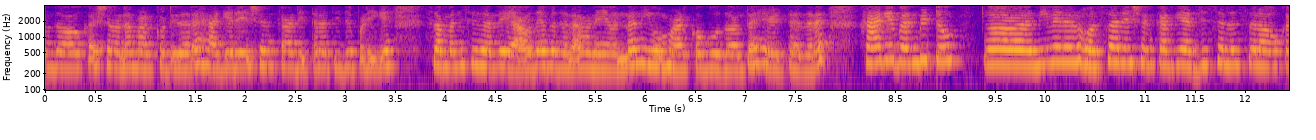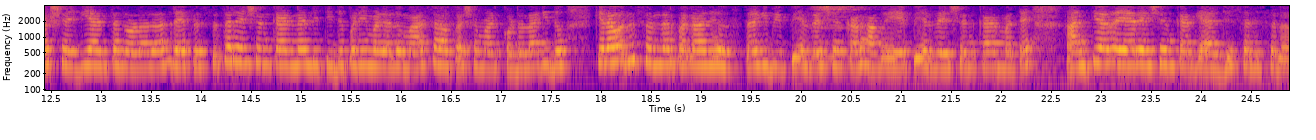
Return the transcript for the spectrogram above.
ಒಂದು ಅವಕಾಶವನ್ನ ಮಾಡಿಕೊಟ್ಟಿದ್ದಾರೆ. ಹಾಗೆ ರೇಷನ್ ಕಾರ್ಡ್ ಇತರ ತಿದ್ದುಪಡಿಗೆ ಸಂಬಂಧಿಸಿದಂತೆ ಯಾವುದೇ ಬದಲಾವಣೆಯನ್ನ ನೀವು ಮಾಡ್ಕೋಬಹುದು ಅಂತ ಹೇಳ್ತಾ ಇದ್ದಾರೆ. ಹಾಗೆ ಬಂದ್ಬಿಟ್ಟು ನೀವೇನಾದ್ರು ಹೊಸ ರೇಷನ್ ಕಾರ್ಡ್ಗೆ ಅರ್ಜಿ ಸಲ್ಲಿಸಲು ಅವಕಾಶ ಇದೆಯಾ ಅಂತ ನೋಡೋದಾದ್ರೆ, ಪ್ರಸ್ತುತ ರೇಷನ್ ಕಾರ್ಡ್ನಲ್ಲಿ ತಿದ್ದುಪಡಿ ಮಾಡಲು ಮಾತ್ರ ಅವಕಾಶ ಮಾಡಿಕೊಡಲಾಗಿದ್ದು, ಕೆಲವೊಂದು ಸಂದರ್ಭಗಳಲ್ಲಿ ಹೊಸದಾಗಿ ಬಿಪಿಎಲ್ ರೇಷನ್ ಕಾರ್ಡ್ ಹಾಗೂ ಎಪಿಎಲ್ ರೇಷನ್ ಕಾರ್ಡ್ ಮತ್ತೆ ಅಂತ್ಯೋದಯ ರೇಷನ್ ಕಾರ್ಡ್ಗೆ ಅರ್ಜಿ ಸಲ್ಲಿಸಲು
